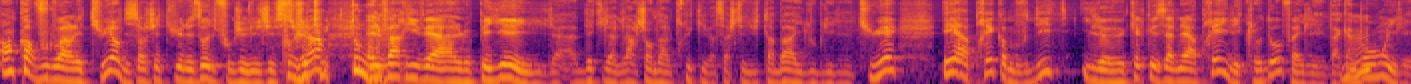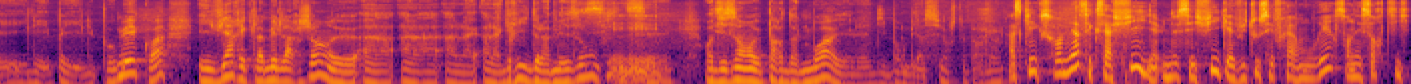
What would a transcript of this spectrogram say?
encore vouloir les tuer en disant j'ai tué les autres, il faut que j'ai celui-là. Elle va arriver à le payer. dès qu'il a de l'argent dans le truc, il va s'acheter du tabac, il oublie de le tuer. Et après, comme vous dites, il, euh, quelques années après, il est clodo, enfin il est vagabond, mhm. il, est, il, est, il, est, paumé, quoi. Et il vient réclamer de l'argent euh, à, la, grille de la maison en disant pardonne-moi. Et elle dit bon, bien sûr, je te pardonne. Ah, ce qui est extraordinaire, c'est que sa fille, une de ses filles qui a vu tous ses frères mourir, s'en est sortie,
